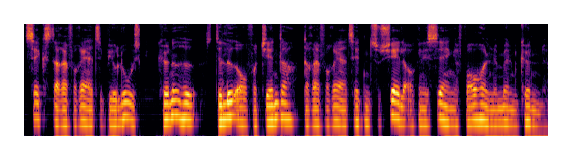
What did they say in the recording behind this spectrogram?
sex der refererer til biologisk kønnethed, stillet over for gender, der refererer til den sociale organisering af forholdene mellem kønnene.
